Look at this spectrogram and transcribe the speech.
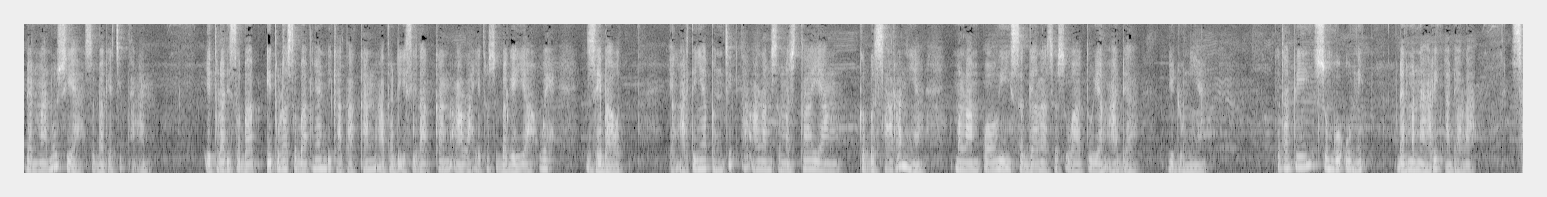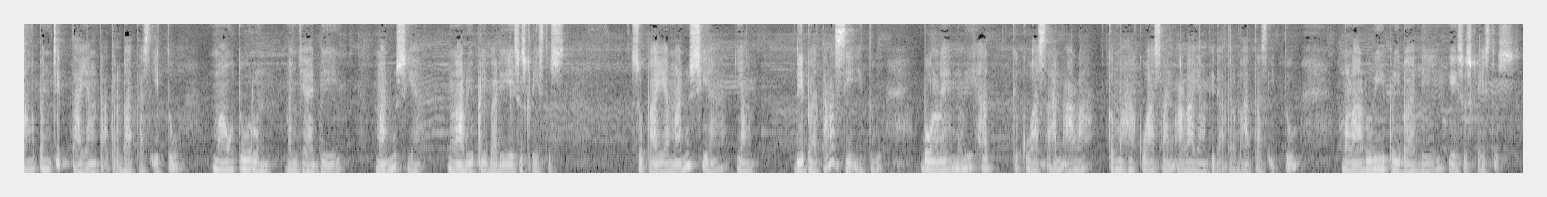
dan manusia sebagai ciptaan. Itulah disebab itulah sebabnya dikatakan atau diistilahkan Allah itu sebagai Yahweh Zebaot yang artinya pencipta alam semesta yang kebesarannya melampaui segala sesuatu yang ada di dunia. Tetapi sungguh unik dan menarik adalah sang pencipta yang tak terbatas itu mau turun menjadi manusia melalui pribadi Yesus Kristus supaya manusia yang dibatasi itu boleh melihat kekuasaan Allah, kemahakuasaan Allah yang tidak terbatas itu melalui pribadi Yesus Kristus.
